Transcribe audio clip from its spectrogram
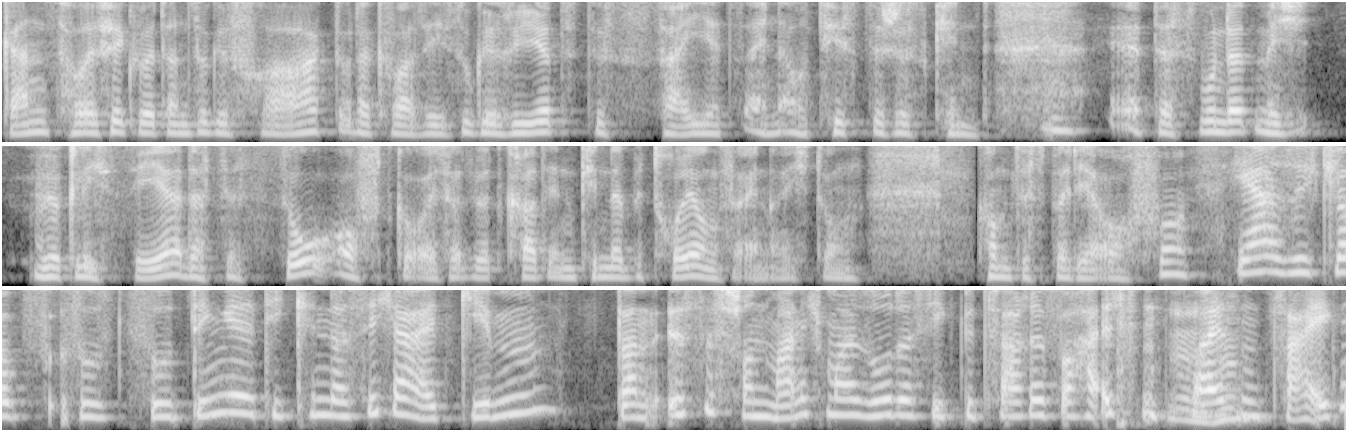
ganz häufig wird dann so gefragt oder quasi suggeriert, das sei jetzt ein autistisches Kind. Mhm. Äh, das wundert mich wirklich sehr, dass das so oft geäußert wird, gerade in Kinderbetreuungseinrichtungen. Kommt es bei dir auch vor? Ja, also ich glaube, so, so Dinge, die Kinder Sicherheit geben, dann ist es schon manchmal so, dass sie bizarre Verhaltensweisen mhm. zeigen,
